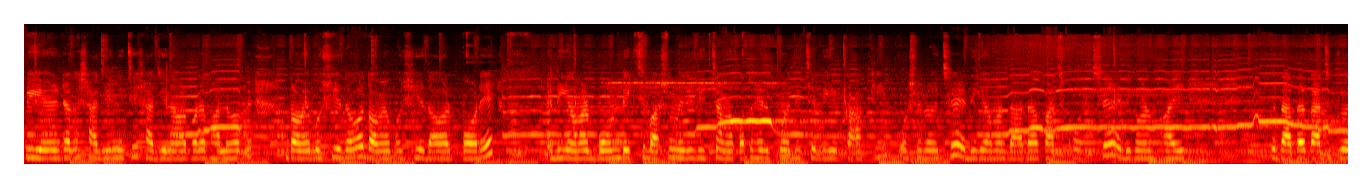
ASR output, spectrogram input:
বিরিয়ানিটাকে সাজিয়ে নিচ্ছি। সাজিয়ে নেওয়ার পরে ভালোভাবে দমে বসিয়ে দেবো। দমে বসিয়ে দেওয়ার পরে এদিকে আমার বোন দেখছি বাসন মেজে দিচ্ছে আমার কত হেল্প করে দিচ্ছে। এদিকে কাকি বসে রয়েছে এদিকে আমার দাদা কাজ করছে এদিকে আমার ভাই দাদার কাজগুলো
